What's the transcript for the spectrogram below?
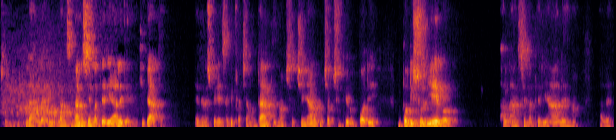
cioè, la, la, l'ansia materiale viene mitigata ed è un'esperienza che facciamo tanti, no? se avviciniamo cominciamo a sentire un po' di, un po di sollievo all'ansia materiale, no? Alle,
